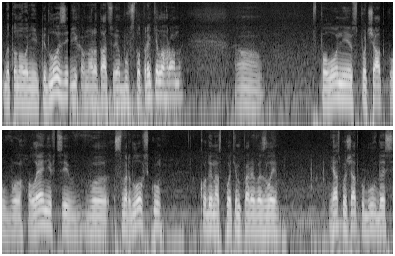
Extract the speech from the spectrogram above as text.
бетонованій підлозі. Їхав на ротацію, я був 103 кілограми. В полоні спочатку в Оленівці, в Свердловську, куди нас потім перевезли. Я спочатку був десь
